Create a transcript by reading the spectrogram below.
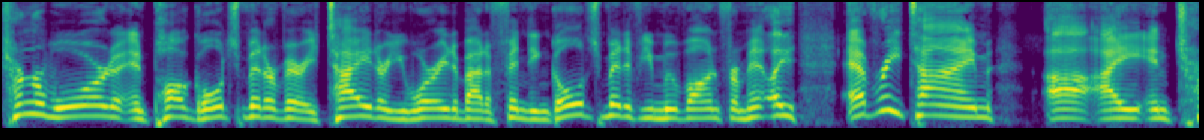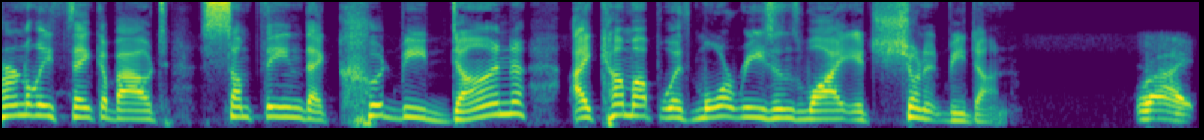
Turner Ward and Paul Goldschmidt are very tight. Are you worried about offending Goldschmidt if you move on from him? Like every time uh, I internally think about something that could be done, I come up with more reasons why it shouldn't be done. Right.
